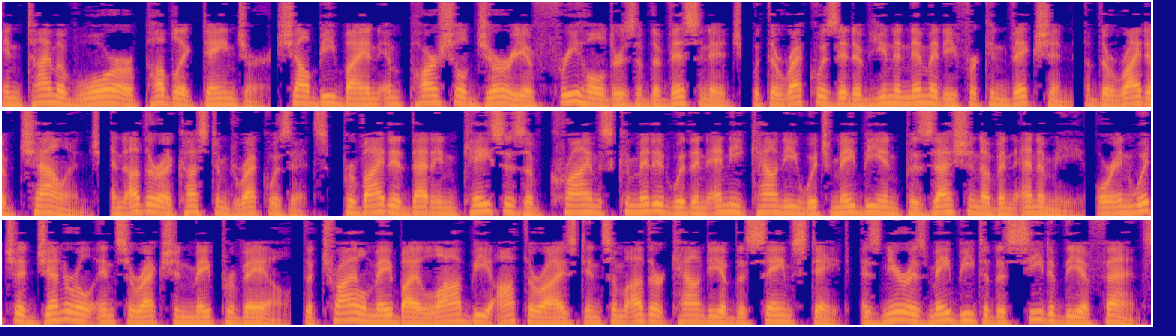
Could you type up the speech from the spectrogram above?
in time of war or public danger shall be by an impartial jury of freeholders of the vicinage, with the requisite of unanimity for conviction, of the right of challenge, and other accustomed requisites, provided that in cases of crimes committed within any county which may be in possession of an enemy, or in which a general insurrection may prevail, the trial may by law be authorized in some other county of the same state, as near as may be to the seat of the offense.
